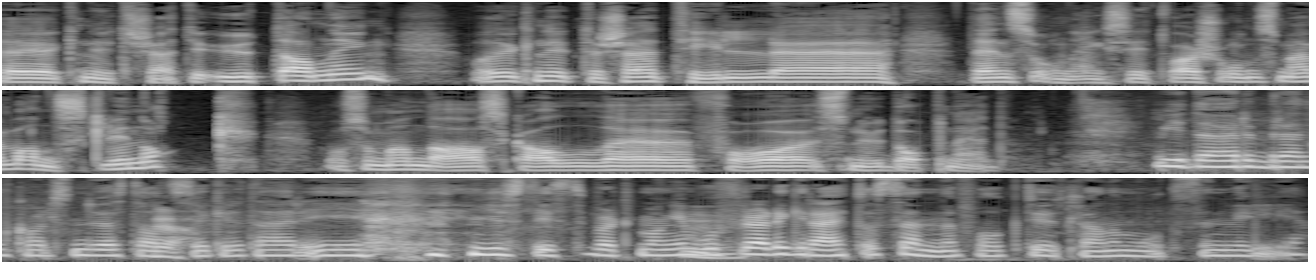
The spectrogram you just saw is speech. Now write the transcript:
Det knytter seg til utdanning, og det knytter seg til uh, den soningssituasjonen som er vanskelig nok, og som man da skal uh, få snudd opp ned. Vidar Brent Karlsen, du er statssekretær ja. i Justisdepartementet. Hvorfor er det greit å sende folk til utlandet mot sin vilje?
